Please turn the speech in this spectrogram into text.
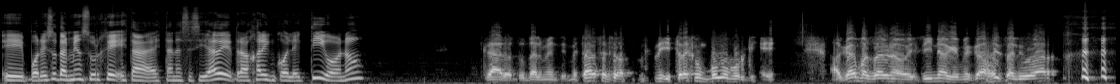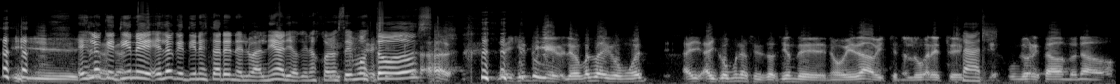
Eh, por eso también surge esta, esta necesidad de trabajar en colectivo, ¿no? Claro, totalmente. Me estaba me distraje un poco porque acá pasaba una vecina que me acaba de saludar y Es lo que acá- tiene, es lo que tiene estar en el balneario, que nos conocemos todos. Claro. Y hay gente que, lo que pasa es que como es, hay, hay como una sensación de novedad, viste, en el lugar este, Claro. un lugar que está abandonado.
